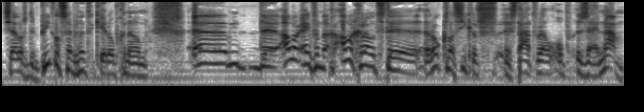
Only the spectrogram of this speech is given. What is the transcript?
Zelfs de Beatles hebben het een keer opgenomen. Uh, de aller, een van de allergrootste rockklassiekers eh, staat wel op zijn naam.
